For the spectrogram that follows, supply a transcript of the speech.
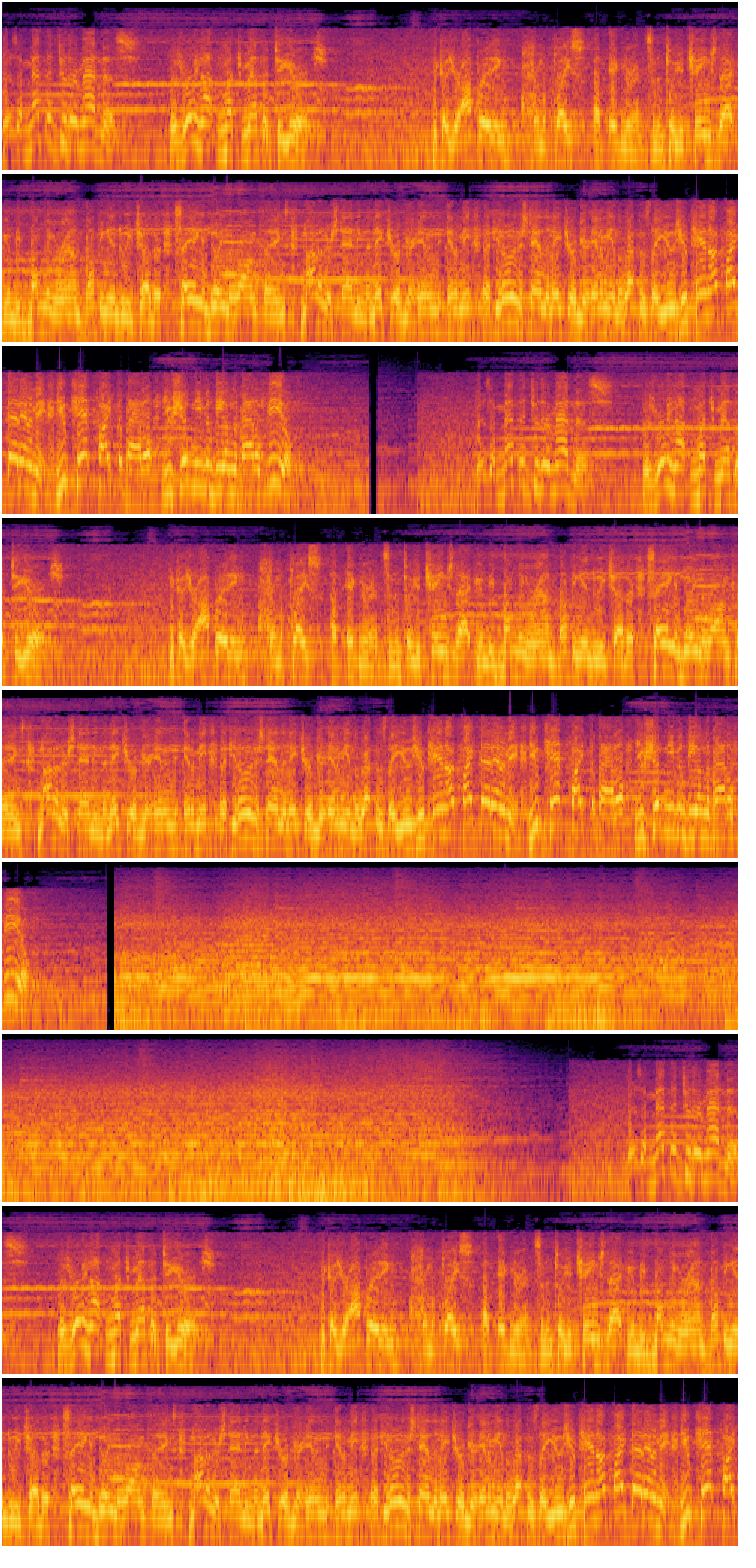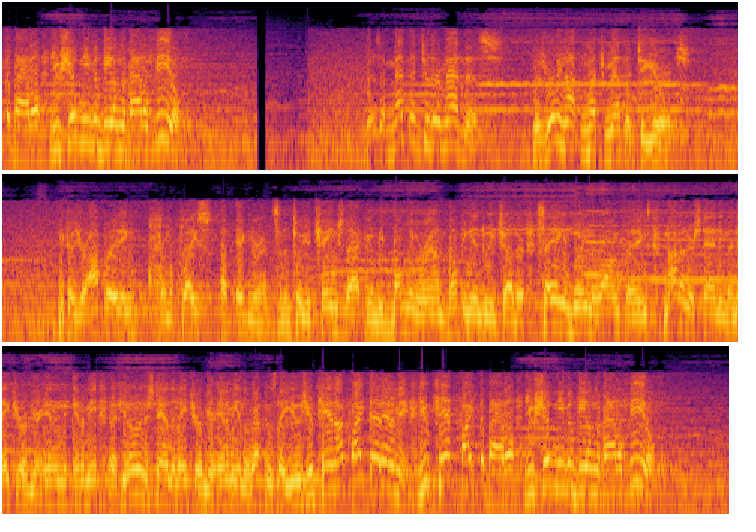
There's a method to their madness. There's really not much method to yours. Because you're operating from a place of ignorance. And until you change that, you're going to be bumbling around, bumping into each other, saying and doing the wrong things, not understanding the nature of your en- enemy. And if you don't understand the nature of your enemy and the weapons they use, you cannot fight that enemy. You can't fight the battle. You shouldn't even be on the battlefield. There's a method to their madness. There's really not much method to yours because you're operating from a place of ignorance. And until you change that, you're going to be bumbling around, bumping into each other, saying and doing the wrong things, not understanding the nature of your en- enemy. And if you don't understand the nature of your enemy and the weapons they use, you cannot fight that enemy. You can't fight the battle. You shouldn't even be on the battlefield. There's a method to their madness. There's really not much method to yours. Because you're operating from a place of ignorance. And until you change that, you're going to be bumbling around, bumping into each other, saying and doing the wrong things, not understanding the nature of your en- enemy. And if you don't understand the nature of your enemy and the weapons they use, you cannot fight that enemy. You can't fight the battle. You shouldn't even be on the battlefield. There's a method to their madness. There's really not much method to yours because you're operating from a place of ignorance. And until you change that, you're going to be bumbling around, bumping into each other, saying and doing the wrong things, not understanding the nature of your en- enemy. And if you don't understand the nature of your enemy and the weapons they use, you cannot fight that enemy. You can't fight the battle. You shouldn't even be on the battlefield.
